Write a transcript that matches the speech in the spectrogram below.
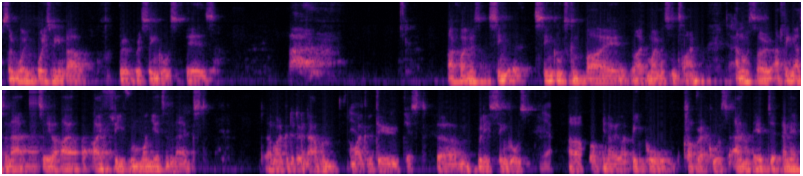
So what, what he's speaking about with, with singles is I find is sing, singles can buy like moments in time, and also I think as an act, you know, I I flee from one year to the next. Am I going to do an album? Am I going to do just um, release singles? Yeah. uh, or, you know, like Beatpool, Club Records, and it and it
